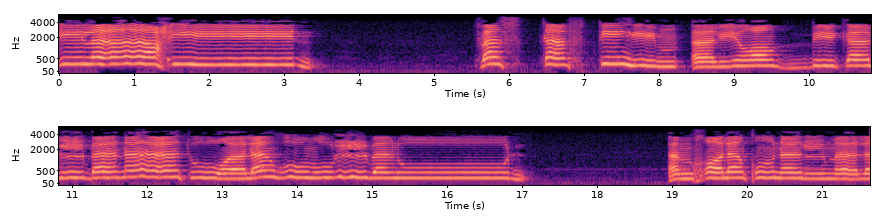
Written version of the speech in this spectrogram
إِلَى حِينٍ. فَاسْتَفْتِهِمْ أَلِرَبِّكَ الْبَنَاتُ وَلَهُمُ الْبَنُونَ أَمْ خَلَقْنَا الْمَلَائِكَةَ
